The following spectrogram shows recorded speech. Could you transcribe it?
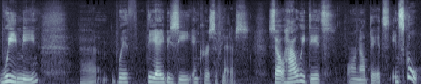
we mean, uh, with the ABC in cursive letters. So, how we did or not did in school.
